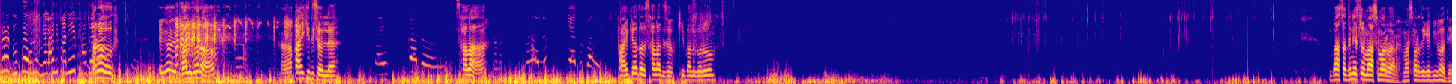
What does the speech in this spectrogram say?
আকরা দুবকা উনি মেলাহানি পানি খাও দে ফারুক এগুলো বালু গরম। হ্যাঁ পাই কি দিছ ওইলা সালা। পাই কে তো সালা দিছ? কি বালু গরম? বাচ্চাদের নিয়েছিলাম মাছ মারবার। মাছ মারা থেকে বিপদে।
